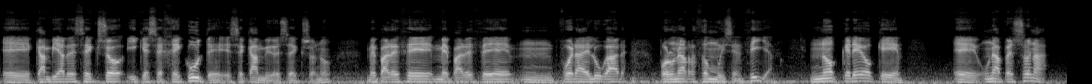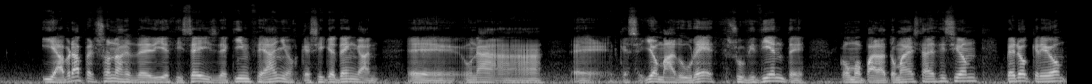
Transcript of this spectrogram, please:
eh, cambiar de sexo y que se ejecute ese cambio de sexo, ¿no? Me parece, me parece mm, fuera de lugar por una razón muy sencilla. No creo que eh, una persona, y habrá personas de 16, de 15 años que sí que tengan eh, una, qué sé yo, madurez suficiente como para tomar esta decisión, pero creo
